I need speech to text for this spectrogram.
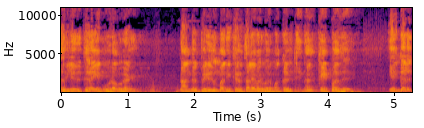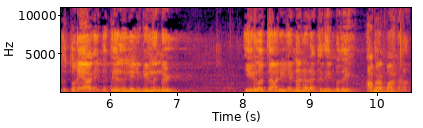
அதில் இருக்கிற என் உறவுகள் நாங்கள் பெரிதும் மதிக்கிற தலைவர் பெருமக்கள்கிட்ட நாங்கள் கேட்பது எங்களுக்கு துணையாக இந்த தேர்தலில் நில்லுங்கள். இருபத்தாறில் என்ன நடக்குது என்பதை அப்புறம் பார்க்கலாம்.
